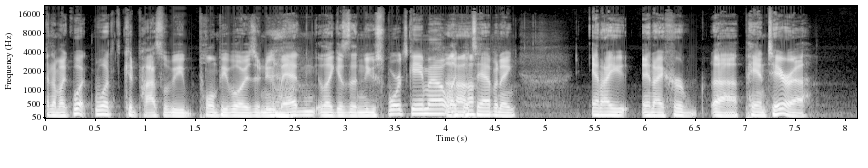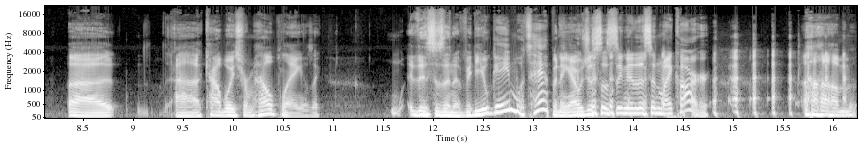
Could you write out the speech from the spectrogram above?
And I'm like, what? What could possibly be pulling people? Is there new Madden? Like, is the new sports game out? Like, what's happening? And I and I heard uh, Pantera, uh, uh, Cowboys from Hell playing. I was like, this isn't a video game. What's happening? I was just listening to this in my car. Um,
